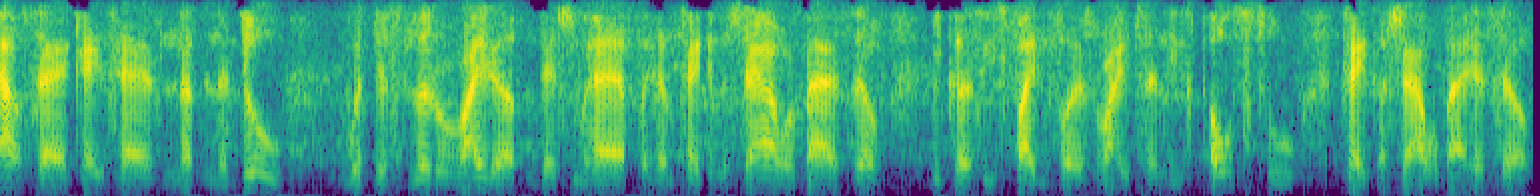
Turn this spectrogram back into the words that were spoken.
outside case has nothing to do with this little write-up that you have for him taking the shower by himself because he's fighting for his rights and he's supposed to take a shower by himself.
